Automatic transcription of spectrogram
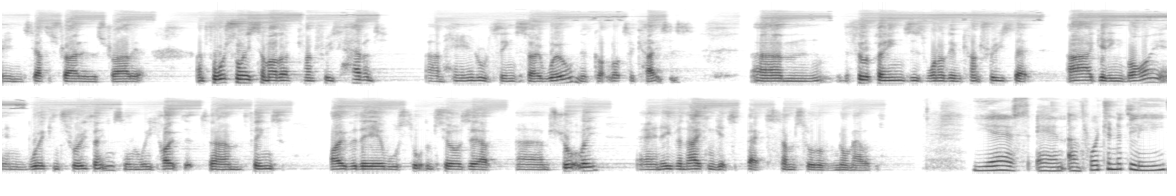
in South Australia and Australia. Unfortunately, some other countries haven't um, handled things so well. They've got lots of cases. Um, the Philippines is one of them countries that are getting by and working through things, and we hope that um, things over there will sort themselves out um, shortly, and even they can get back to some sort of normality. Yes, and unfortunately,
